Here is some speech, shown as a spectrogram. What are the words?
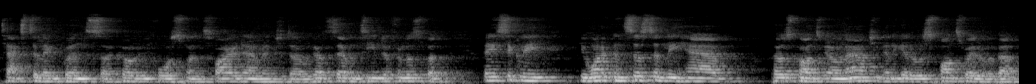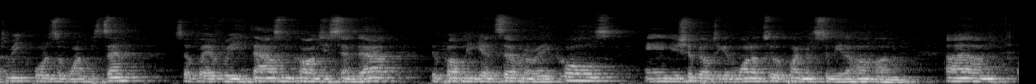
tax delinquents, uh, code enforcement, fire damage. Uh, we've got 17 different lists, but basically, if you want to consistently have postcards going out. You're going to get a response rate of about three quarters of 1%. So for every thousand cards you send out, you'll probably get seven or eight calls, and you should be able to get one or two appointments to meet a homeowner. Um,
